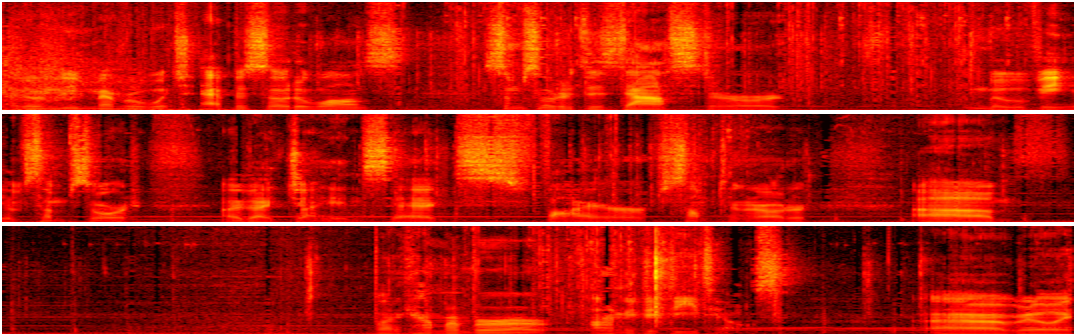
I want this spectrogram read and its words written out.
I don't even remember which episode it was. Some sort of disaster or movie of some sort, uh, like giant insects, fire, something or other. Um, but I can't remember any of the details, uh, really.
